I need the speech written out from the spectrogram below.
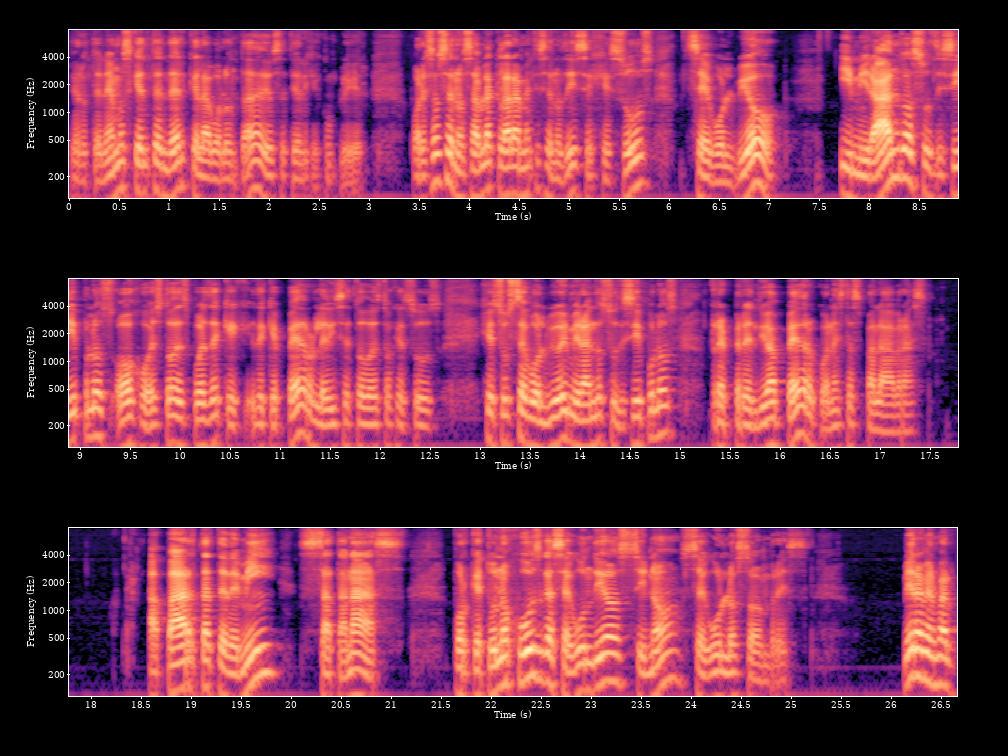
Pero tenemos que entender que la voluntad de Dios se tiene que cumplir. Por eso se nos habla claramente y se nos dice, Jesús se volvió y mirando a sus discípulos, ojo, esto después de que, de que Pedro le dice todo esto a Jesús, Jesús se volvió y mirando a sus discípulos, reprendió a Pedro con estas palabras. Apártate de mí, Satanás, porque tú no juzgas según Dios, sino según los hombres. Mira, mi hermano,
